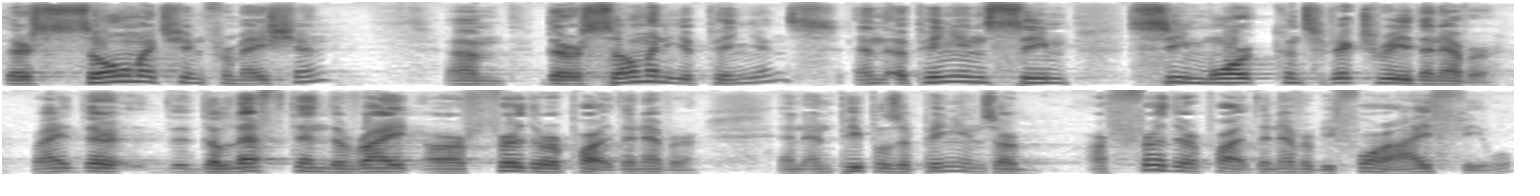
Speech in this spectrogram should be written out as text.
There's so much information. Um, there are so many opinions, and opinions seem, seem more contradictory than ever, right? The, the left and the right are further apart than ever. And, and people's opinions are, are further apart than ever before, I feel.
